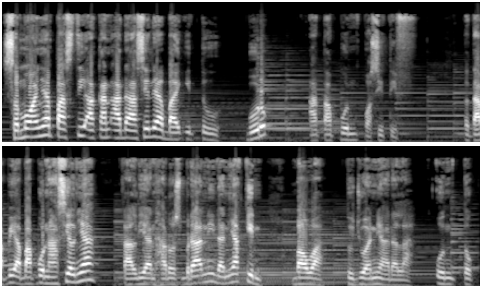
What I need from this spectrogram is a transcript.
Semuanya pasti akan ada hasilnya baik itu buruk ataupun positif. Tetapi apa pun hasilnya, kalian harus berani dan yakin bahwa tujuannya adalah untuk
